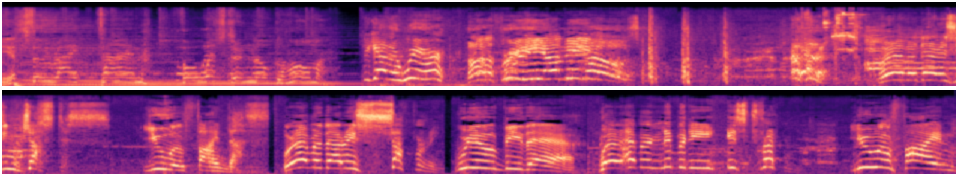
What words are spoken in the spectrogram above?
It's the right time for Western Oklahoma. Together we're the Three Amigos! Wherever there is injustice, you will find us. Wherever there is suffering, we'll be there. Wherever liberty is threatened, you will find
